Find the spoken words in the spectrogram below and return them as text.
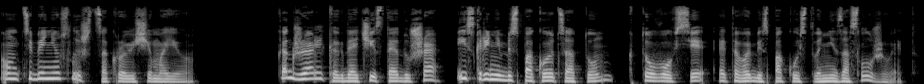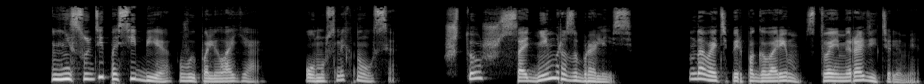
«Он тебя не услышит, сокровище мое. Как жаль, когда чистая душа искренне беспокоится о том, кто вовсе этого беспокойства не заслуживает. «Не суди по себе», — выпалила я. Он усмехнулся. «Что ж, с одним разобрались. Давай теперь поговорим с твоими родителями.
